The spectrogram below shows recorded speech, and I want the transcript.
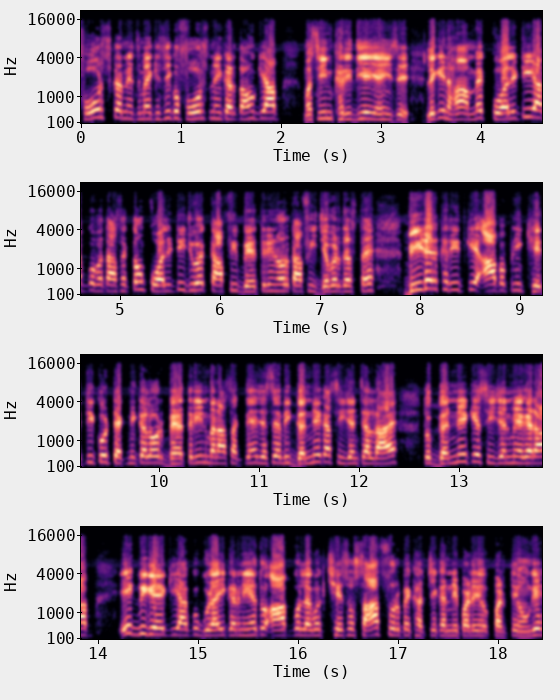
फोर्स करने से, मैं किसी को फोर्स नहीं करता हूँ कि आप मशीन खरीदिए यहीं से। लेकिन हाँ मैं क्वालिटी आपको बता सकता हूँ क्वालिटी जो है काफ़ी बेहतरीन और काफ़ी ज़बरदस्त है। बीडर खरीद के आप अपनी खेती को टेक्निकल और बेहतरीन बना सकते हैं। जैसे अभी गन्ने का सीज़न चल रहा है तो गन्ने के सीज़न में अगर आप एक बीघे की आपको गुड़ाई करनी है तो आपको लगभग 600 700 रुपए खर्चे करने पड़े, पड़ते होंगे।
